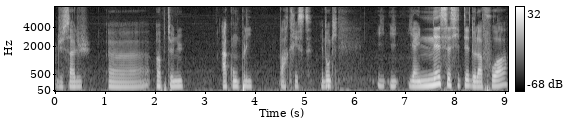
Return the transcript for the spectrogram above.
du salut euh, obtenu, accompli par Christ. Et donc, il, y, a une nécessité de la foi,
